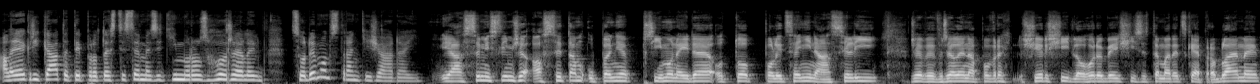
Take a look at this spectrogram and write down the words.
Ale jak říkáte, ty protesty se mezi tím rozhořely. Co demonstranti žádají? Já si myslím, že asi tam úplně přímo nejde o to policejní násilí, že vyvřeli na povrch širší, dlouhodobější systematické problémy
